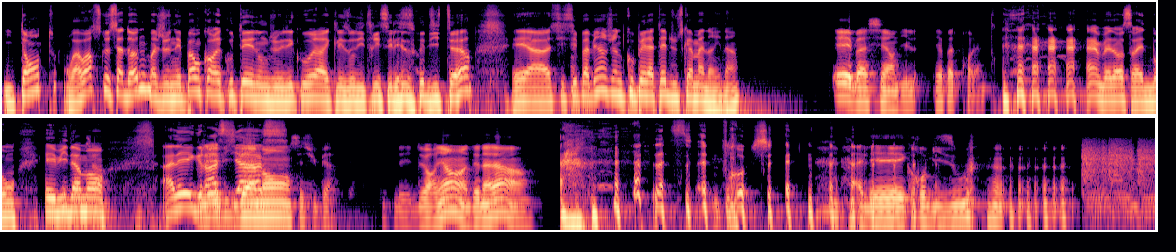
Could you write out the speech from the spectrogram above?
il tente. On va voir ce que ça donne. Moi, je n'ai pas encore écouté, donc je vais découvrir avec les auditrices et les auditeurs. Et euh, si c'est pas bien, je viens de couper la tête jusqu'à Madrid. Hein. Eh bah c'est un deal, y a pas de problème. ben non, ça va être bon. Évidemment. Allez, gracias. Évidemment, c'est super. Mais de rien, de nada. La semaine prochaine. Allez, gros bisous.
